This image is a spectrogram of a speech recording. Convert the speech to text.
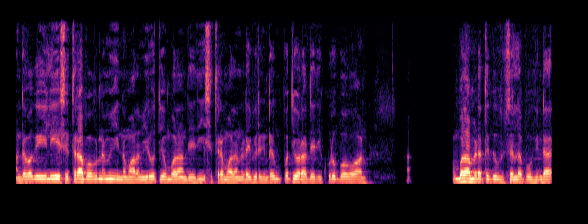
அந்த வகையிலேயே சித்ரா பௌர்ணமி இந்த மாதம் இருபத்தி ஒன்பதாம் தேதி சித்திர மாதம் நடைபெறுகின்றது. முப்பத்தி ஓராம் தேதி குரு பகவான் ஒன்பதாம் இடத்துக்கு செல்ல போகின்றார்.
